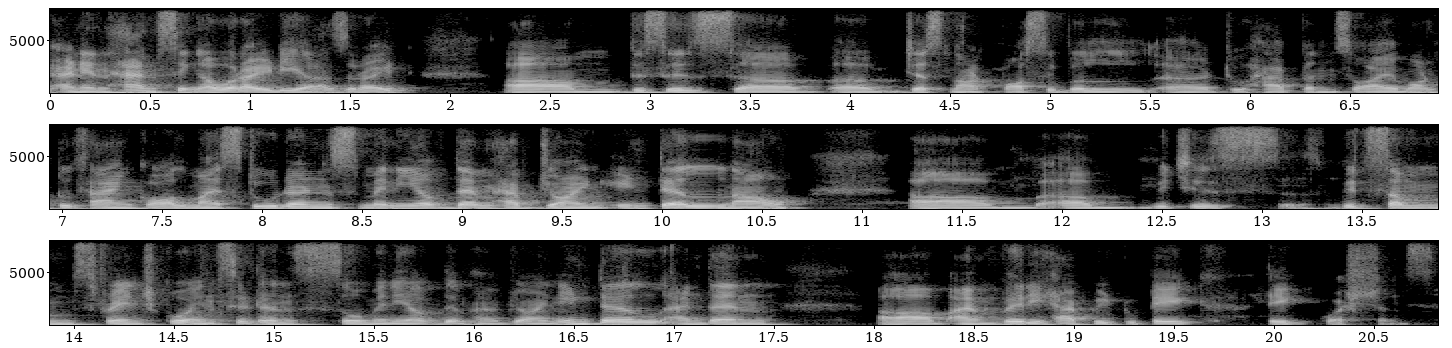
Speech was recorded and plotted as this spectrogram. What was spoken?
and enhancing our ideas, right, um, this is uh, uh, just not possible uh, to happen. So I want to thank all my students. Many of them have joined Intel now um, um, which is with some strange coincidence, so many of them have joined Intel. And then um, I'm very happy to take, take questions.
